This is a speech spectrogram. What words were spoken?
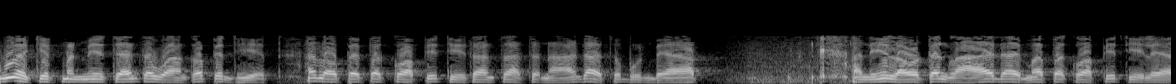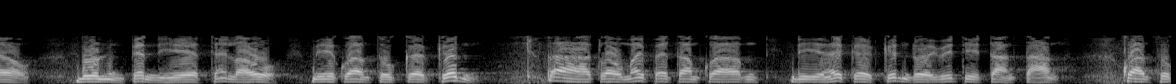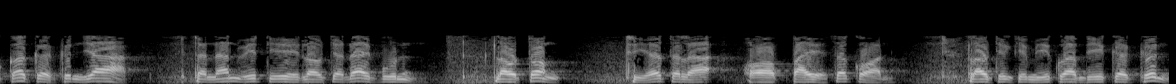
เมื่อจิตมันมีแสงสว่างก็เป็นเหตุ ให้เราไปประกอบพิธีทางศาสนาได้สมบูรณ์แบบ อันนี้เราทั้งหลายได้มาประกอบพิธีแล้ว บุญเป็นเหตุให้เรามีความสุขเกิดขึ้น ถ้าหากเราไม่ไปทำความดีให้เกิดขึ้นโดยวิธีต่างๆ ความสุขก็เกิดขึ้นยาก ฉะนั้นวิธีเราจะได้บุญ เราต้องเสียสละออกไปซะก่อน เราจึงจะมีความดีเกิดขึ้น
